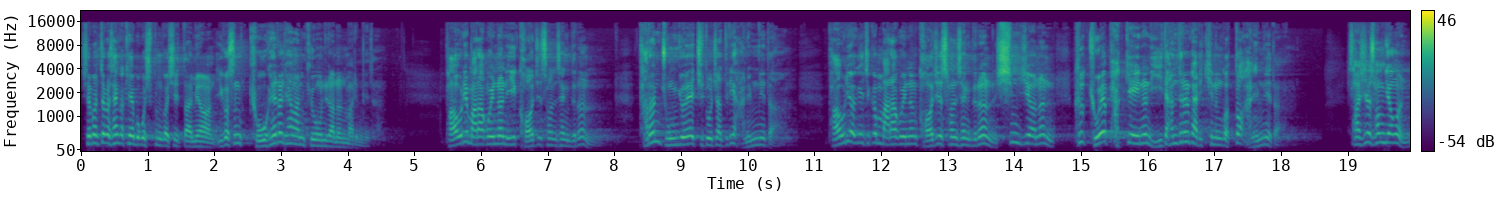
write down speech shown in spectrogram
세 번째로 생각해 보고 싶은 것이 있다면 이것은 교회를 향한 교훈이라는 말입니다. 바울이 말하고 있는 이 거짓 선생들은 다른 종교의 지도자들이 아닙니다. 바울이 여기 지금 말하고 있는 거짓 선생들은 심지어는 그 교회 밖에 있는 이단들을 가리키는 것도 아닙니다. 사실 성경은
